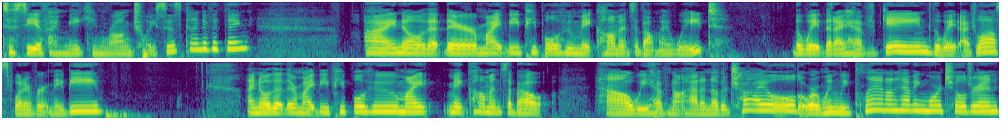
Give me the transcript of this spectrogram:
to see if I'm making wrong choices kind of a thing. I know that there might be people who make comments about my weight, the weight that I have gained, the weight I've lost, whatever it may be. I know that there might be people who might make comments about how we have not had another child or when we plan on having more children,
